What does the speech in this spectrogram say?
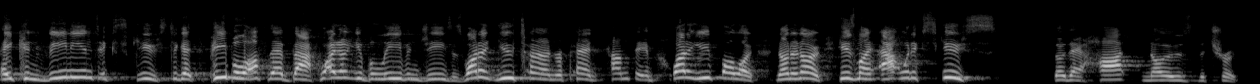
a convenient excuse to get people off their back. Why don't you believe in Jesus? Why don't you turn, repent, come to Him? Why don't you follow? No, no, no. Here's my outward excuse, though their heart knows the truth.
